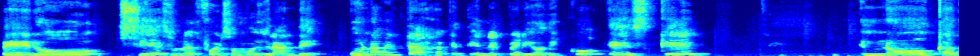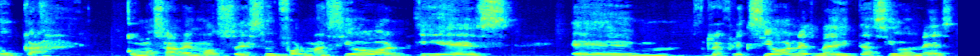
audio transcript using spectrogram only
pero sí es un esfuerzo muy grande. Una ventaja que tiene el periódico es que no caduca. Como sabemos, es información y es em, reflexiones, meditaciones,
